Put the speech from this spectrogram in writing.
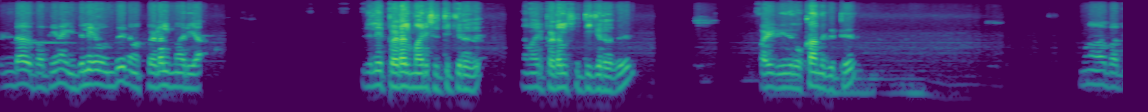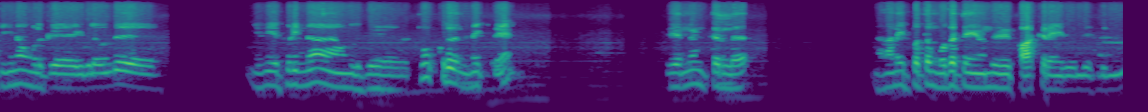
ரெண்டாவது பார்த்தீங்கன்னா இதுலேயே வந்து நம்ம பெடல் மாதிரியா இதுலேயே பெடல் மாதிரி சுற்றிக்கிறது இந்த மாதிரி பெடல் சுற்றிக்கிறது ஃபைட் இதில் உட்காந்துக்கிட்டு மூணாவது பார்த்தீங்கன்னா உங்களுக்கு இதில் வந்து இது எப்படின்னா உங்களுக்கு தூக்குறது நினைக்கிறேன். இது என்னன்னு தெரில. நானே இப்போ தான் முதல் டைம் வந்து பார்க்குறேன் இது வந்து எப்படின்னு.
